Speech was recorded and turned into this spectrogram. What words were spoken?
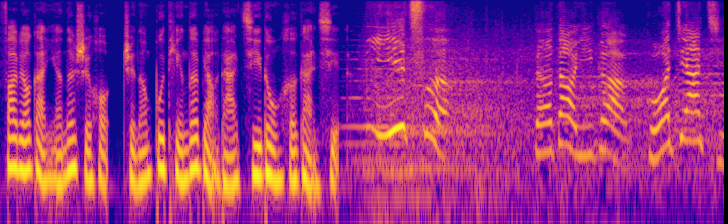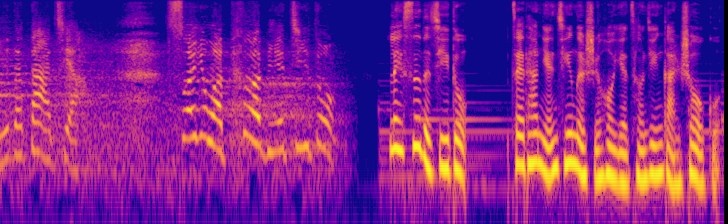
发表感言的时候只能不停地表达激动和感谢。第一次。得到一个国家级的大奖，所以我特别激动。类似的激动，在他年轻的时候也曾经感受过。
